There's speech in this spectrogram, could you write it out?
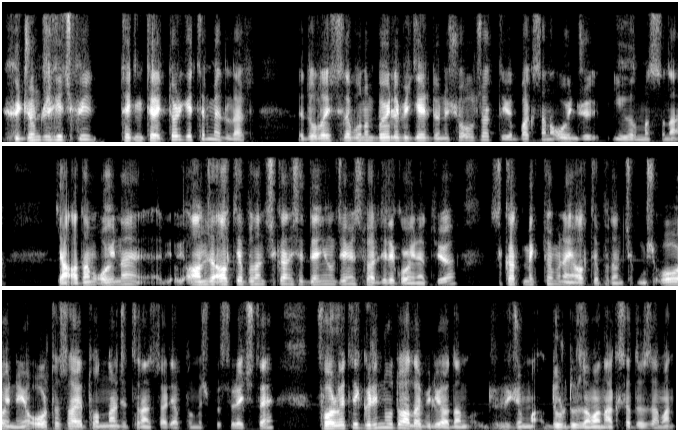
hücumcu hiçbir teknik direktör getirmediler. E, dolayısıyla bunun böyle bir geri dönüşü olacaktı. Baksana oyuncu yığılmasına. Ya adam oyuna anca altyapıdan çıkan işte Daniel James var direkt oynatıyor. Scott McTominay altyapıdan çıkmış o oynuyor. Orta sahaya tonlarca transfer yapılmış bu süreçte. Forvet'i Greenwood'u alabiliyor adam hücum durduğu zaman aksadığı zaman.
